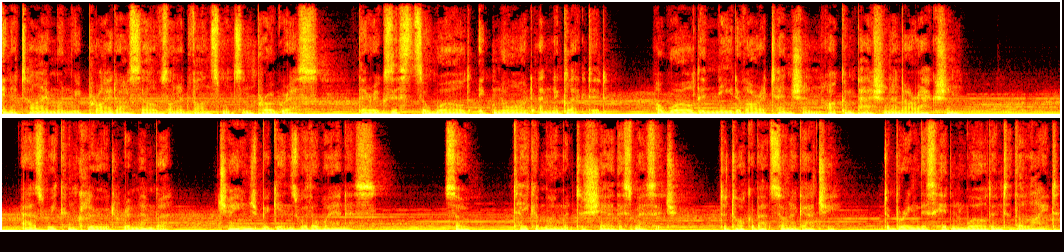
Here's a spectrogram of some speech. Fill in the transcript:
In a time when we pride ourselves on advancements and progress, there exists a world ignored and neglected, a world in need of our attention, our compassion and our action. As we conclude, remember, change begins with awareness. So, take a moment to share this message, to talk about Sonagachi, to bring this hidden world into the light.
